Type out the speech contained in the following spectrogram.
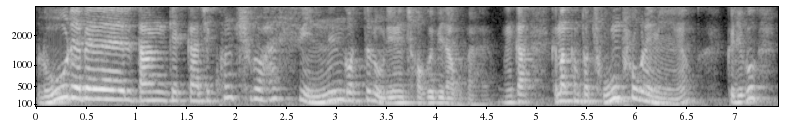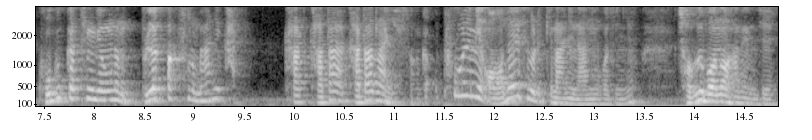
low level 단계까지 컨트롤 할 수 있는 것들을 우리는 저급이라고 봐요. 그러니까 그만큼 더 좋은 프로그램이에요. 그리고 고급 같은 경우는 블랙박스로 많이 가, 가, 가다, 가다나 있어. 그러니까 프로그래밍 언어에서 그렇게 많이 나누거든요. 저급 언어 하면 이제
